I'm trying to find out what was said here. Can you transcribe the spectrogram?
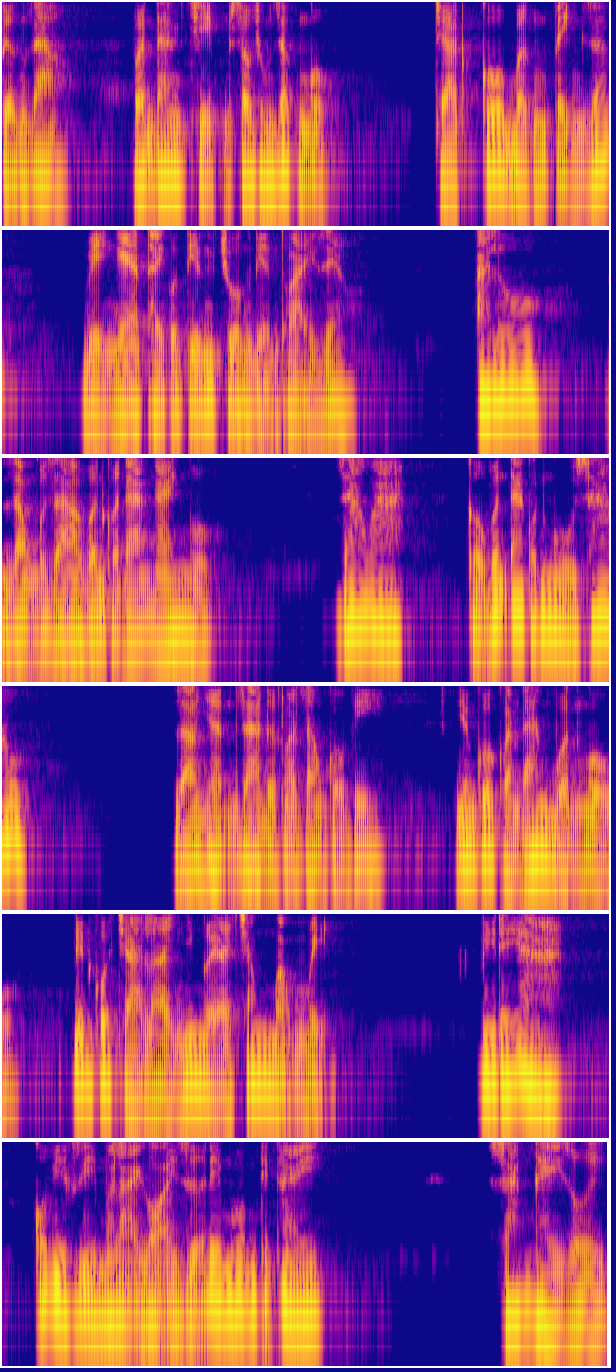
Tường rào Vẫn đang chìm sâu trong giấc ngủ. Chợt cô bừng tỉnh giấc Vì nghe thấy có tiếng chuông điện thoại reo. Alo, Giọng của Giao vẫn còn đang ngái ngủ. Giao à Cậu vẫn đang còn ngủ sao? Giao nhận ra được là giọng của Vi Nhưng cô còn đang buồn ngủ Nên cô trả lời như người ở trong mộng mị. Vì đấy à Có việc gì mà lại gọi giữa đêm hôm thế này? Sáng ngày rồi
